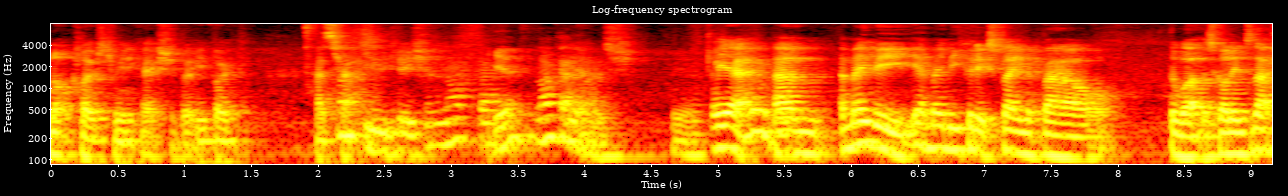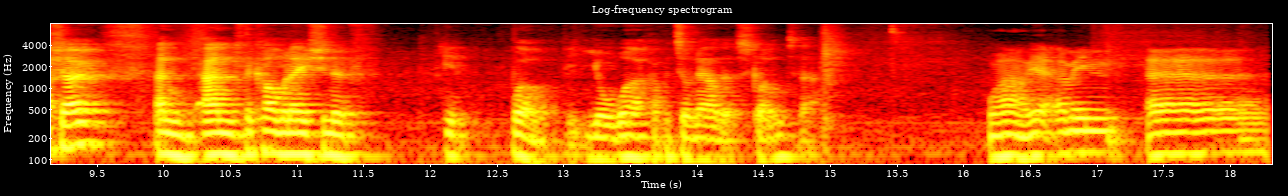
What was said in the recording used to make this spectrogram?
not close communication, but you've both had Some chats. communication, not that, Yeah. not that Yeah. much. Yeah. Yeah, um, and maybe yeah, maybe you could explain about the work that's gone into that show, and and the culmination of, y- well, your work up until now that's gone into that. Wow. Yeah. I mean, uh,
